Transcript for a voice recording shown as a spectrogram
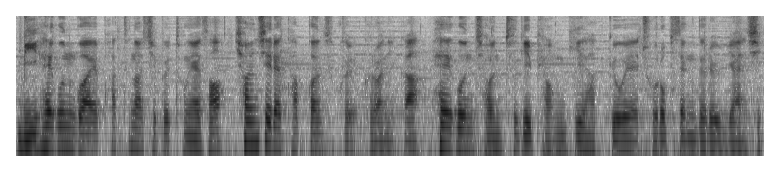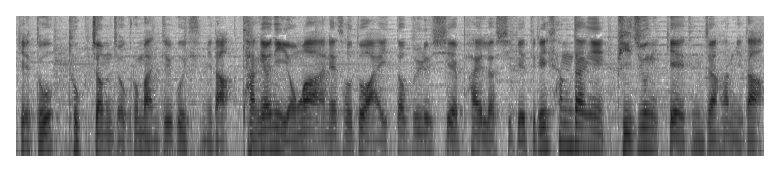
미 해군과의 파트너십을 통해서 현실의 탑건 스쿨, 그러니까 해군 전투기 병기 학교의 졸업생들을 위한 시계도 독점적으로 만들고 있습니다. 당연히 영화 안에서도 IWC의 파일럿 시계들이 상당히 비중 있게 등장합니다.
